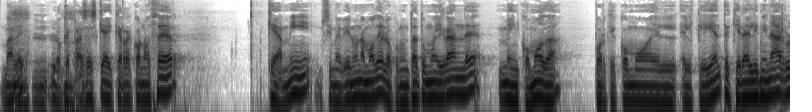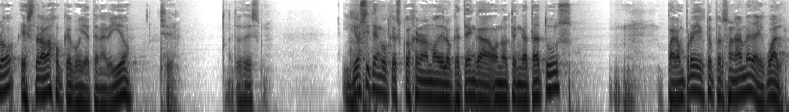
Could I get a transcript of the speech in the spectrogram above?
¿vale? Lo que pasa es que hay que reconocer que a mí, si me viene una modelo con un tatu muy grande, me incomoda, porque como el, el cliente quiera eliminarlo, es trabajo que voy a tener yo. Sí. Entonces, yo si tengo que escoger una modelo que tenga o no tenga tatus, para un proyecto personal me da igual.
